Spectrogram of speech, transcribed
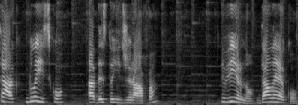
Так, близько. А де стоїть жирафа? Вірно, далеко.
